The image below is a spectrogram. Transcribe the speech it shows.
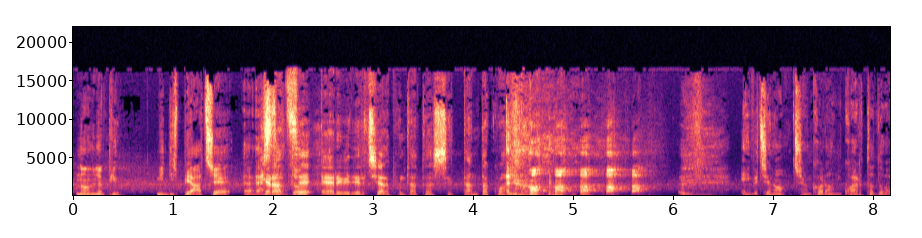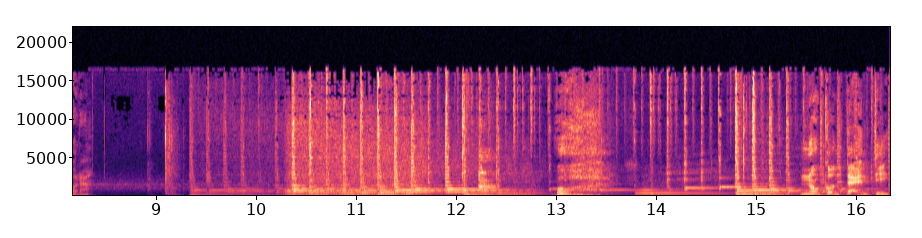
Non ne ho più. Mi dispiace. eh, È Grazie stato- e arrivederci alla puntata 74. E invece no, c'è ancora un quarto d'ora. Uh. Non contenti?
